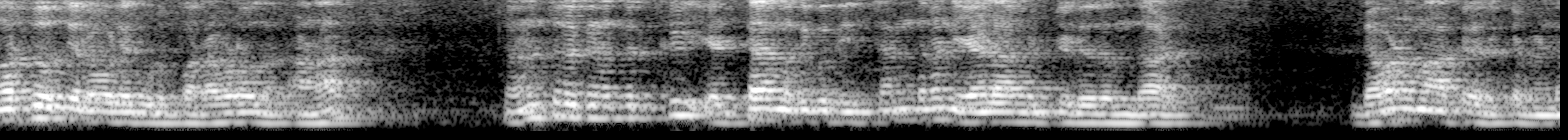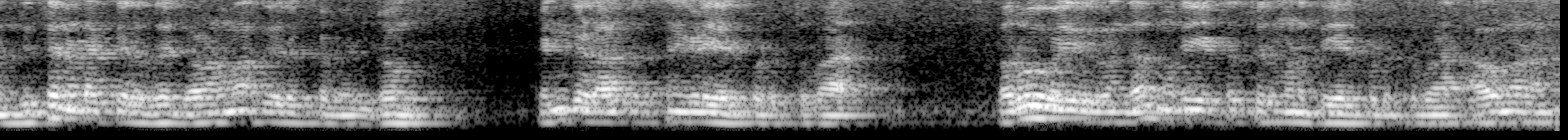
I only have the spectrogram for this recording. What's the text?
மருத்துவ செலவுகளை கொடுப்பார். அவ்வளவுதான். ஆனால் தனுசு லக்னத்திற்கு எட்டாம் அதிபதி சந்திரன் ஏழாம் வீட்டில் இருந்தால் கவனமாக இருக்க வேண்டும். திசை நடக்கிறது. கவனமாக இருக்க வேண்டும். பெண்களால் பிரச்சனைகளை ஏற்படுத்துவார். பருவ வயதில் வந்தால் முறையற்ற திருமணத்தை ஏற்படுத்துவார். அவமானம்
